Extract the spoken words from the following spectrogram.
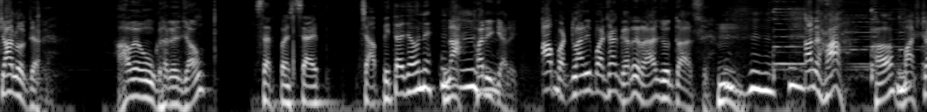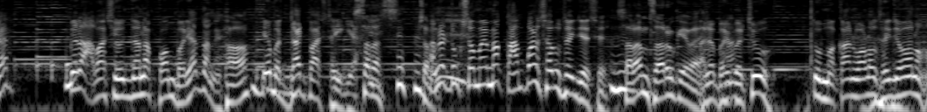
ચાલો ત્યારે. હવે હું ઘરે જાઉં. સરપંચ સાહેબ ચા પીતા જાઓ ને? ના ફરી ક્યારે? આ પટલાની પાછા ઘરે રાહ જોતા હશે. અને હા હા? માસ્ટર પેલા આવાસ યોજનાના ફોર્મ ભર્યા હતા ને એ બધા જ પાસ થઈ ગયા. સરસ અને ટૂંક સમયમાં કામ પણ શરૂ થઈ જશે. સરમ સારું કહેવાય. અને ભાઈ બચ્ચું તું મકાન વાળો થઈ જવાનો.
